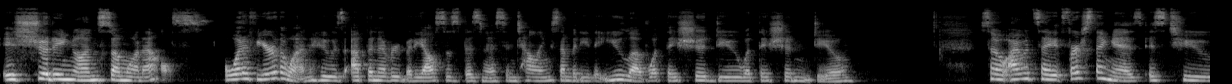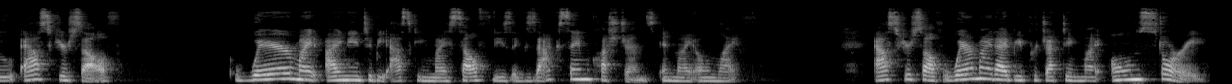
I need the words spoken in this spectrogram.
is shoulding on someone else? What if you're the one who is up in everybody else's business and telling somebody that you love what they should do, what they shouldn't do? So I would say first thing is is to ask yourself where might I need to be asking myself these exact same questions in my own life? Ask yourself where might I be projecting my own story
